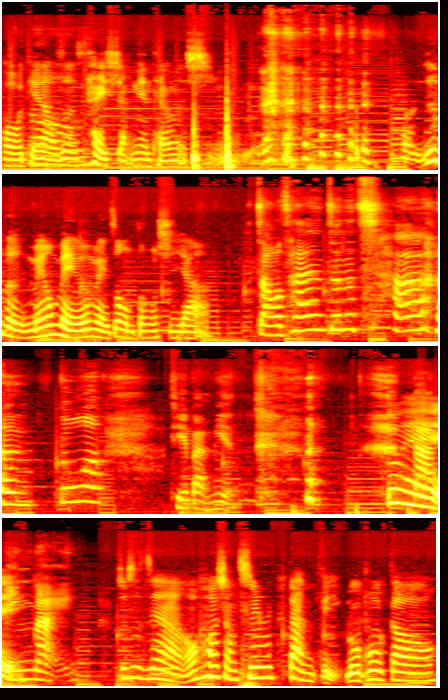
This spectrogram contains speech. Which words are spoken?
哦，我天哪，哦我真的是太想念台湾的食物了。嗯日本没有美而美这种东西啊。早餐真的差很多，铁板面、大对，冰奶，就是这样。我好想吃蛋饼、萝卜糕，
